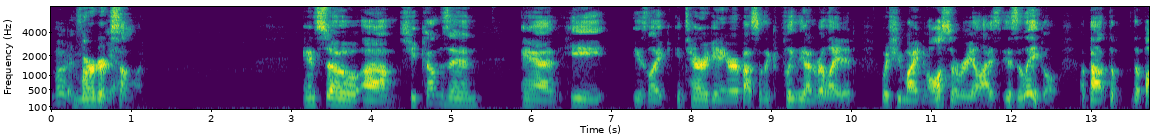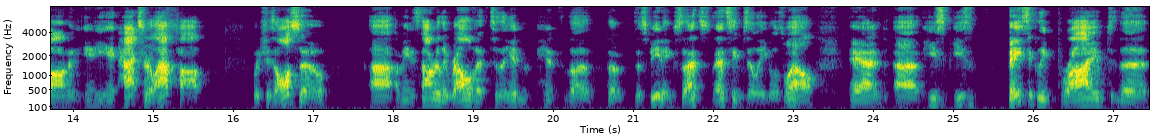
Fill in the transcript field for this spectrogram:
murdered. someone. murdered Yeah. someone. And so um, she comes in, and he is like interrogating her about something completely unrelated, which you might also realize is illegal about the the bomb, and, and he hacks her laptop, which is also. Uh, I mean, it's not really relevant to the hidden, hid the, the the speeding, so that's that seems illegal as well. And uh, he's he's basically bribed the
